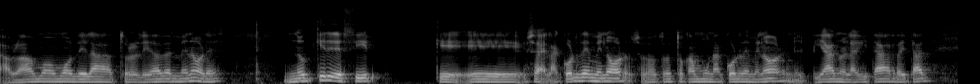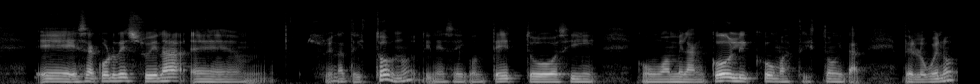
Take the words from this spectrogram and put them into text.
hablábamos de las tonalidades menores. No quiere decir que, eh, o sea, el acorde menor, nosotros tocamos un acorde menor en el piano, en la guitarra y tal, eh, ese acorde suena, eh, suena tristón, ¿no? Tiene ese contexto así como más melancólico, más tristón y tal. Pero lo bueno,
